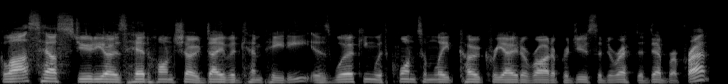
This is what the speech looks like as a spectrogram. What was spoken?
Glasshouse Studios head honcho David Campiti is working with Quantum Leap co-creator, writer, producer, director Deborah Pratt.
